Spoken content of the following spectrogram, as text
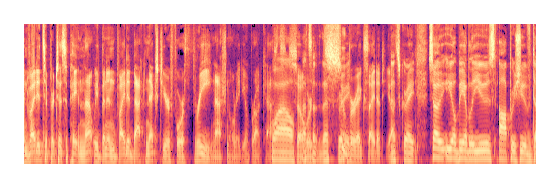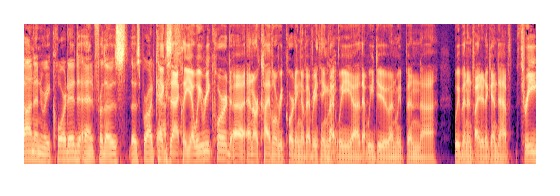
invited to participate in that. We've been invited back next year for three national radio broadcasts. Wow! So that's we're a, that's super great. excited. Yeah. That's great. So you'll be able to use operas you've done and recorded and uh, for those those broadcasts. Exactly. Yeah, we record uh, an archival recording of everything right. that we uh, that we do, and we've been uh, we've been invited again to have three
